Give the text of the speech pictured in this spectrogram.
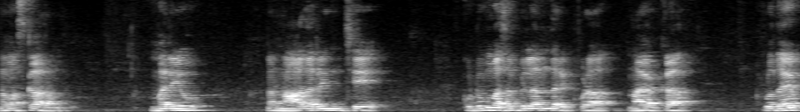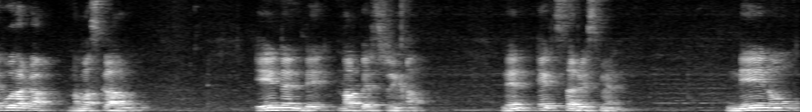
నమస్కారం. మరియు నన్ను ఆదరించే కుటుంబ సభ్యులందరికీ కూడా నా యొక్క హృదయపూర్వక నమస్కారం. ఏంటంటే నా పేరు శ్రీకాంత్. నేను ఎక్స్ సర్వీస్ మ్యాన్. నేను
